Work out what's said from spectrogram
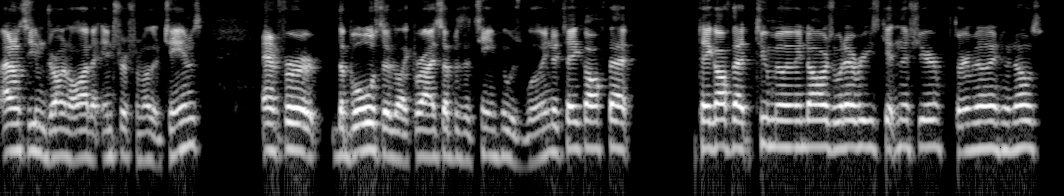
I don't see him drawing a lot of interest from other teams. And for the Bulls to like rise up as a team who was willing to take off that take off that two million dollars, whatever he's getting this year, three million, who knows?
